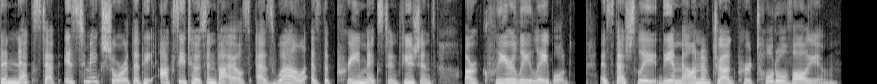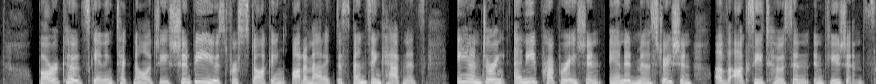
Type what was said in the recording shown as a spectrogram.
The next step is to make sure that the oxytocin vials, as well as the pre mixed infusions, are clearly labeled, especially the amount of drug per total volume. Barcode scanning technology should be used for stocking automatic dispensing cabinets and during any preparation and administration of oxytocin infusions.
